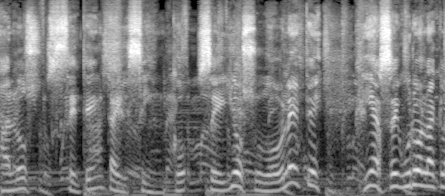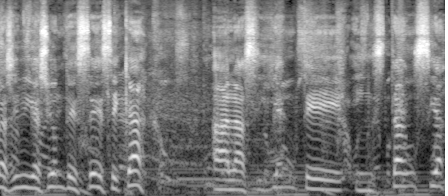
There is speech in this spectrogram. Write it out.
a los 75 selló su doblete y aseguró la clasificación de CSK a la siguiente instancia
